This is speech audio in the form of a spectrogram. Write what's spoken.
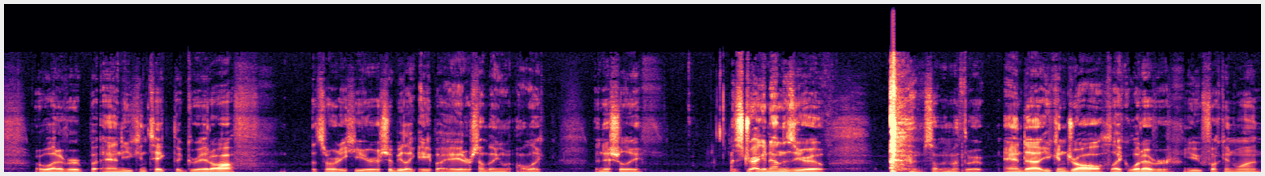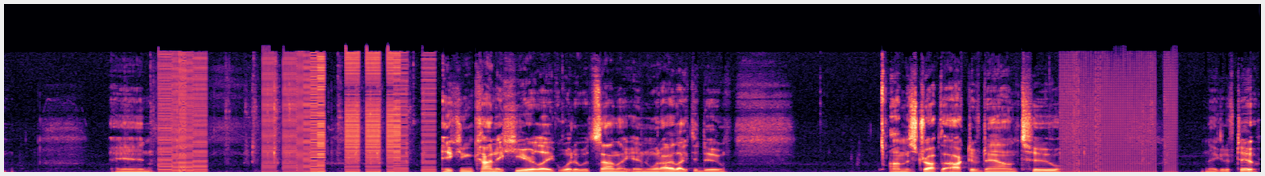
or whatever. But and you can take the grid off. That's already here. It should be like eight by eight or something. All like initially. Just drag it down to zero. something in my throat. And uh, you can draw like whatever you fucking want. And you can kind of hear like what it would sound like. And what I like to do um, is drop the octave down to negative two.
